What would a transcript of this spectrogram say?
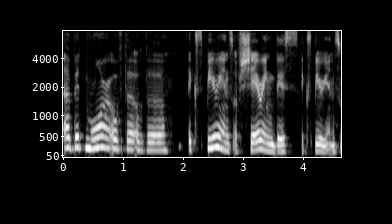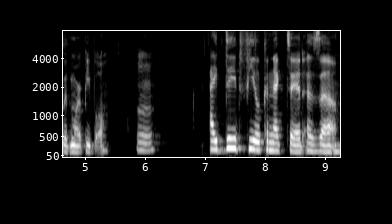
a bit more of the of the experience of sharing this experience with more people. Mm. I did feel connected as a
